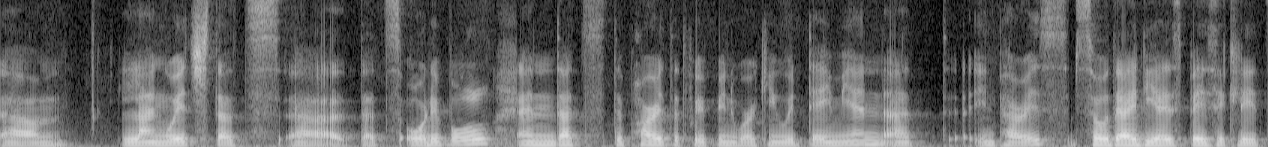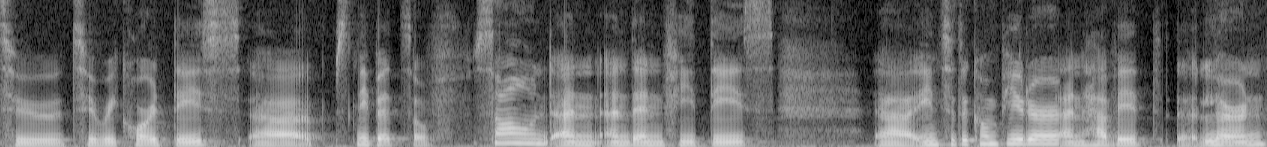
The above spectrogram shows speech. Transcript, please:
um, language that's uh, that's audible, and that's the part that we've been working with Damien at in Paris. So the idea is basically to to record these uh, snippets of sound and and then feed these uh, into the computer and have it uh, learn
